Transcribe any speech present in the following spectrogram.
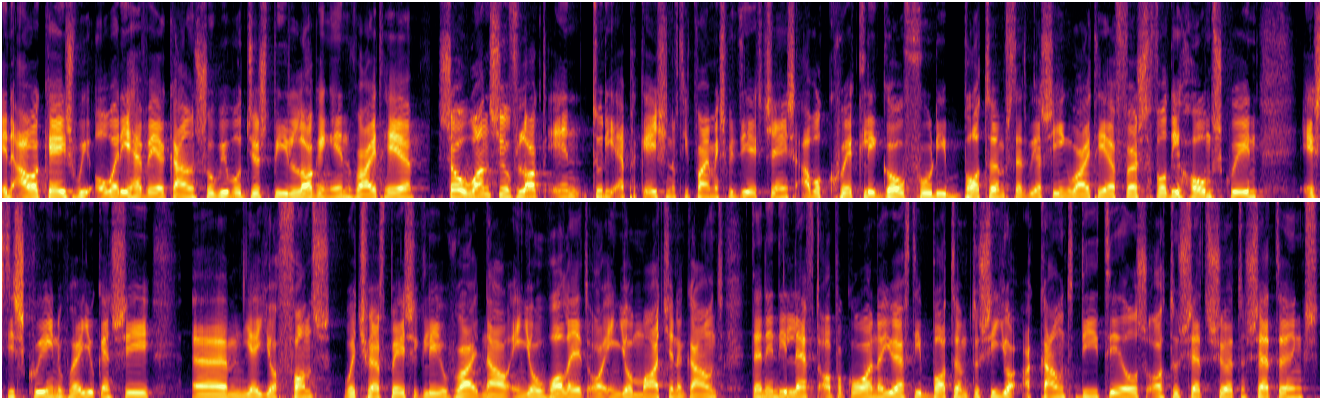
In our case, we already have an account, so we will just be logging in right here. So once you've logged in to the application of the Prime XBT Exchange, I will quickly go through the bottoms that we are seeing right here. First of all, the home screen is the screen where you can see um, yeah, your funds, which you have basically right now in your wallet or in your margin account. Then in the left upper corner, you have the bottom to see your account details or to set certain settings.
